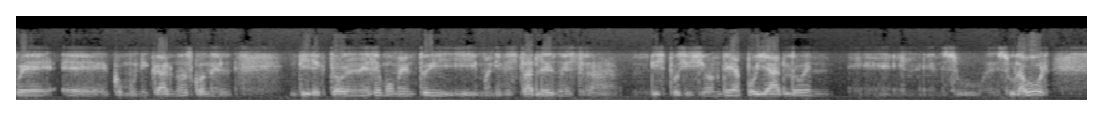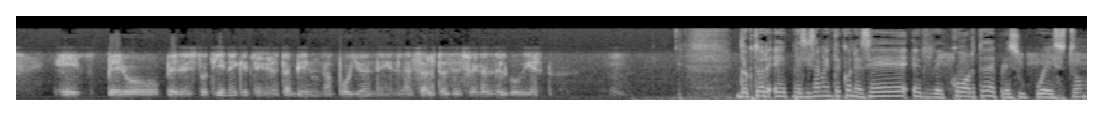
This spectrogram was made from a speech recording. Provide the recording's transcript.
fue eh, comunicarnos con el director en ese momento y, manifestarles nuestra disposición de apoyarlo en, su, en su labor. Eh, pero, pero esto tiene que tener también un apoyo en las altas esferas del gobierno. Doctor, eh, precisamente con ese recorte de presupuesto,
